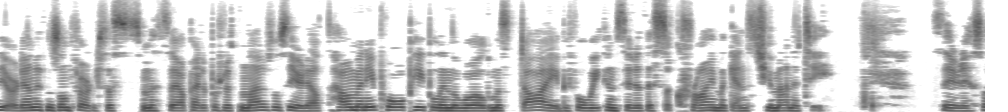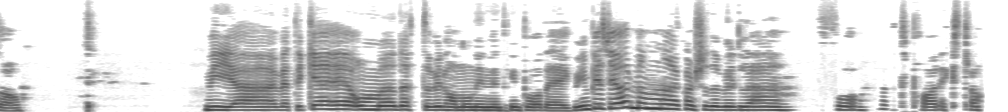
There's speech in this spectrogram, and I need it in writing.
gjør de en liten sånn følelsesmessig appell på slutten der, så sier de at How many poor people in the world must die before we consider this a crime against humanity? Sier de, så vi vet ikke om dette vil ha noen innvirkning på det Greenpeace gjør, men kanskje det vil få et par ekstra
